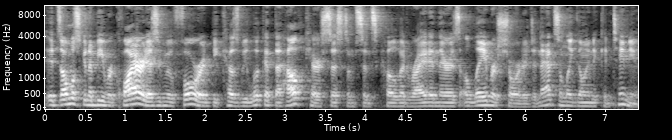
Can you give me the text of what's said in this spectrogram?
it's almost going to be required as we move forward because we look at the healthcare system since COVID, right? And there is a labor shortage, and that's only going to continue.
